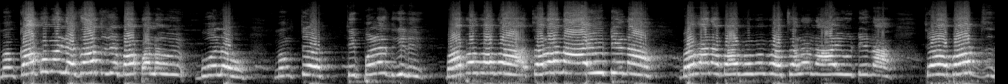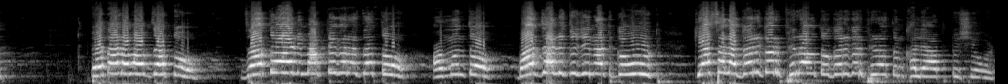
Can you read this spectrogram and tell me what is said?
मग काकू म्हणल्या जा तुझ्या बापाला बोलव मग तर ती पळत गेली बाबा बाबा चला ना आई उठे ना बघा ना बाबा बाबा चला ना आई उठे ना. तेव्हा बाप पेताडा बाप जातो. जातो आणि मागच्या घरात जातो. म्हणतो बाद झाली तुझी नाटक उठ. केसाला घर घर फिरवतो घर घर फिरवतो खाली आपटो शेवट.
